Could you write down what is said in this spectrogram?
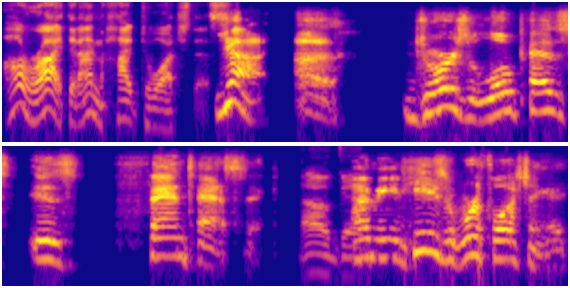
All right, then I'm hyped to watch this. Yeah, uh, George Lopez is fantastic. Oh, good. I mean, he's worth watching it.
